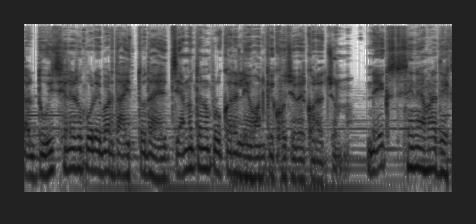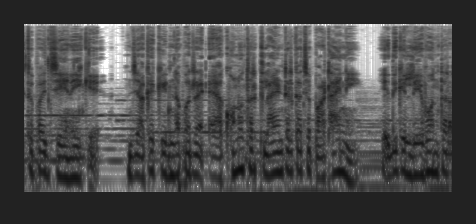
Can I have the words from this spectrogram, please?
তার দুই ছেলের উপর এবার দায়িত্ব দেয় যেন তেন প্রকারে লেওয়ানকে খুঁজে বের করার জন্য। নেক্সট সিনে আমরা দেখতে পাই জেনিকে, যাকে কিডন্যাপাররা এখনও তার ক্লায়েন্টের কাছে পাঠায়নি। এদিকে লেবন তার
